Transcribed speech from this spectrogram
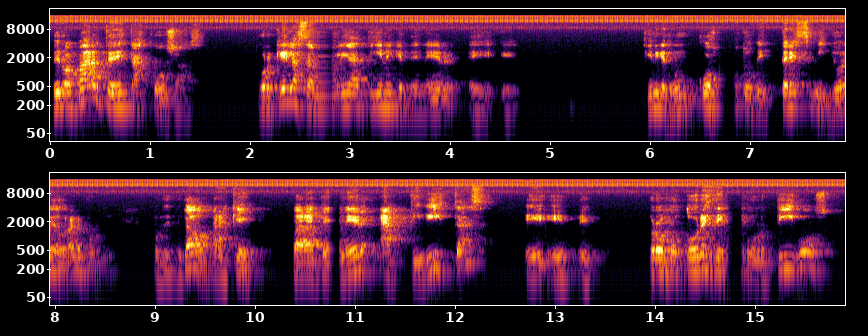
Pero aparte de estas cosas, ¿por qué la Asamblea tiene que tener, eh, eh, tiene que tener un costo de 3 millones de dólares por, por diputado? ¿Para qué? Para tener activistas, eh, promotores deportivos.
